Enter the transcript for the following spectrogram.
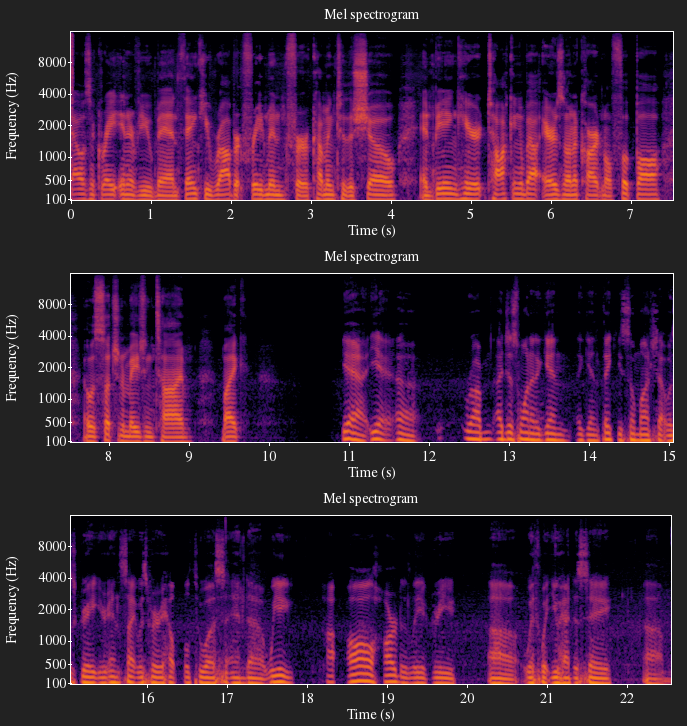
that was a great interview, man. Thank you, Robert Freedman, for coming to the show and being here talking about Arizona Cardinal football. It was such an amazing time. Mike, Yeah, yeah. Uh, Rob, I just wanted again, again, thank you so much. That was great. Your insight was very helpful to us, and uh, we all heartedly agree uh, with what you had to say um,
